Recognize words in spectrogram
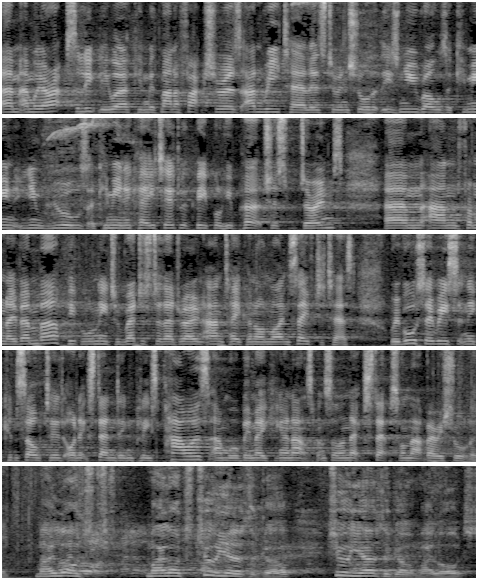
um, and we are absolutely working with manufacturers and retailers to ensure that these new, roles are new rules are communicated with people who purchase drones, um, and from November, people will need to register their drone and take an online safety test. We've also recently consulted on extending police powers, and we'll be making announcements on the next steps on that very shortly. My Lords, my Lords, two years ago, Two years ago, my lords,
